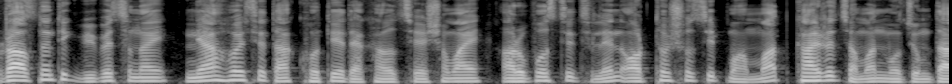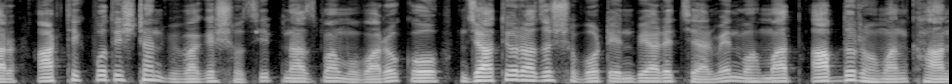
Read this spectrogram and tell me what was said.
রাজনৈতিক বিবেচনায় নেওয়া হয়েছে তা খতিয়ে দেখা হচ্ছে এ সময় আর উপস্থিত ছিলেন অর্থ সচিব মোহাম্মদ খায়রুজ্জামান মজুমদার, আর্থিক প্রতিষ্ঠান বিভাগের সচিব নাজমা মোবারক ও জাতীয় রাজস্ব বোর্ড এনবিআরের চেয়ারম্যান মোহাম্মদ আব্দুর রহমান খান।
